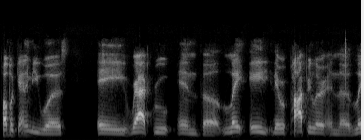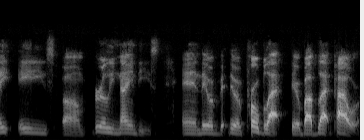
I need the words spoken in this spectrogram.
Public Enemy was a rap group in the late 80s. They were popular in the late 80s, um, early 90s, and they were they were pro black. They were about black power,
